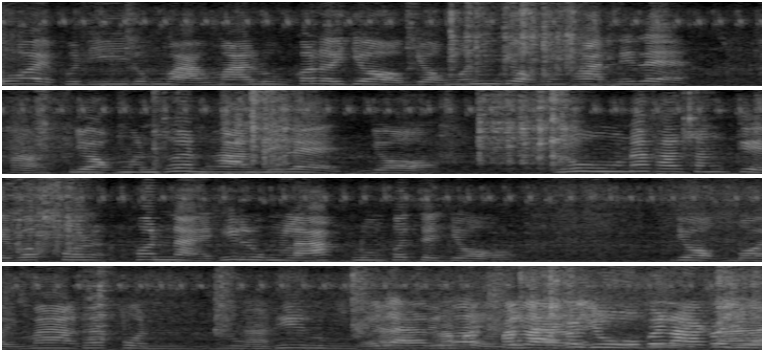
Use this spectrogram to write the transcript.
ด้วยพอดีลุงหวางมาลุงก็เลยหยอกหยอกเหมือนหยอกลุงพันธุ์นี่แหละ ค่ะหยอกเหมือนเพื่อนพันธุ์นี่แหละหยอกลุงนะคะ สังเกตว่าคนคนไหนที่ลุงรัก ลุงก็จะหยอก หยอกบ่อยมากถ้าคนลุงที่ลุงไม่ได้จะด้วยป้าดาก็อยู่ป้าดาก็อยู่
